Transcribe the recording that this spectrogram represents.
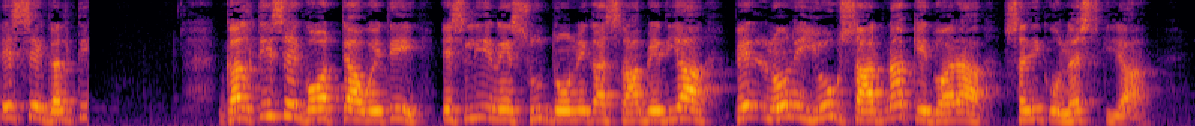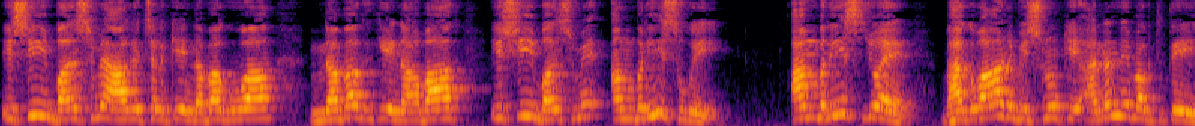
इससे गलती गलती से गौत्या हुई थी, इसलिए इन्हें शुद्ध होने का श्राप दे दिया। फिर इन्होंने योग साधना के द्वारा शरीर को नष्ट किया। इसी वंश में आगे चल के नबग हुआ। नबग के नाबाग इसी वंश में अम्बरीश हुए। अम्बरीश जो है भगवान विष्णु के अनन्य भक्त थे,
